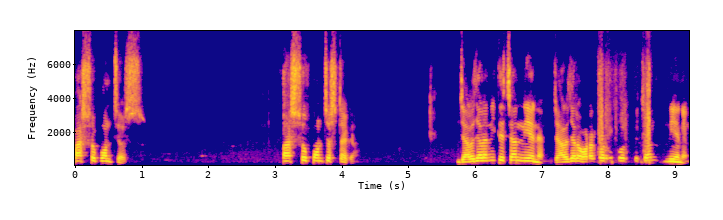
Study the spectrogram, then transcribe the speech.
পাঁচশো পঞ্চাশ। পাঁচশো পঞ্চাশ টাকা। যারা যারা নিতে চান, নিয়ে নেন। যারা যারা অর্ডার করতে চান, নিয়ে নেন।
